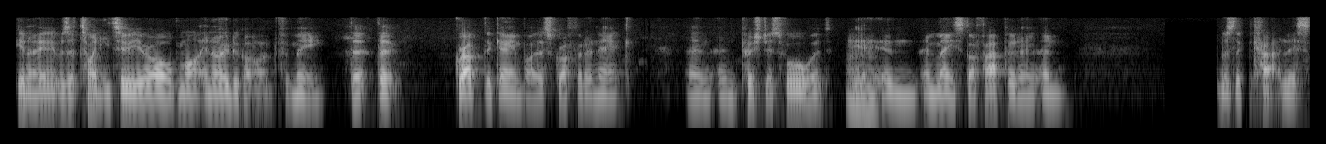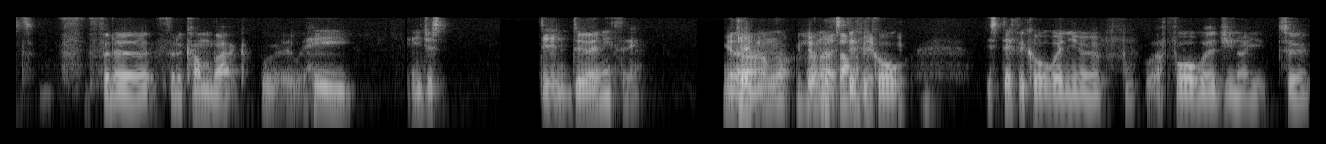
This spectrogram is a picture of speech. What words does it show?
you know it was a 22 year old Martin Odegaard for me that that grabbed the game by the scruff of the neck and and pushed us forward Mhm. and and made stuff happen and, and was the catalyst f- for the for the comeback. He he just didn't do anything. You know, Yeah, and I'm not. I know it's difficult. It's difficult when you're a forward, you know, to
